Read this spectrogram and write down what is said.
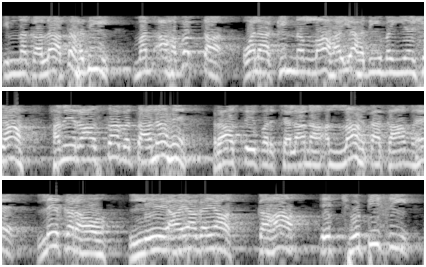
ان کا اللہ تحدی من احبتا ولا کن اللہ یہ شاہ ہمیں راستہ بتانا ہے، راستے پر چلانا اللہ کا کام ہے۔ لے کر آؤ، لے آیا گیا۔ کہا، ایک چھوٹی سی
